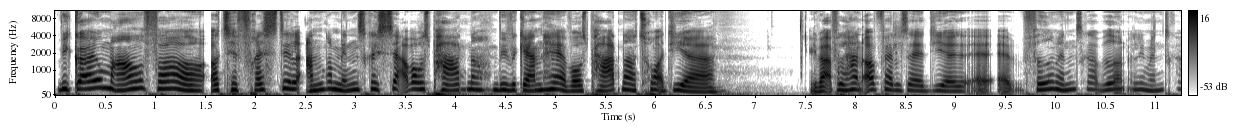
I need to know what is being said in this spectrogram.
vi gør jo meget for at, at tilfredsstille andre mennesker, især vores partner. Vi vil gerne have, at vores partner tror, at de er i hvert fald har en opfattelse af, at de er, er, er fede mennesker, vidunderlige mennesker.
